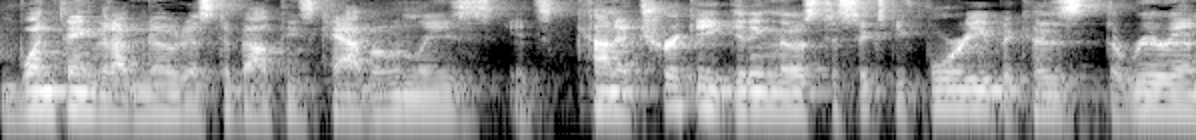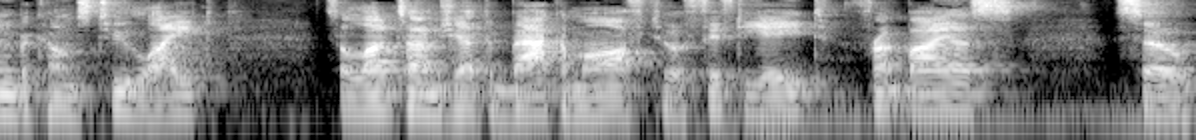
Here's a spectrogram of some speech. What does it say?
one thing that I've noticed about these cab onlys, it's kind of tricky getting those to 60-40 because the rear end becomes too light. So a lot of times you have to back them off to a 58 front bias. So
